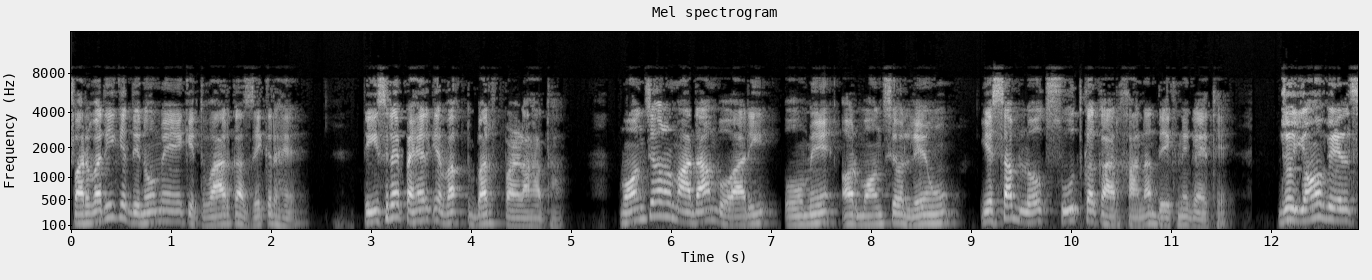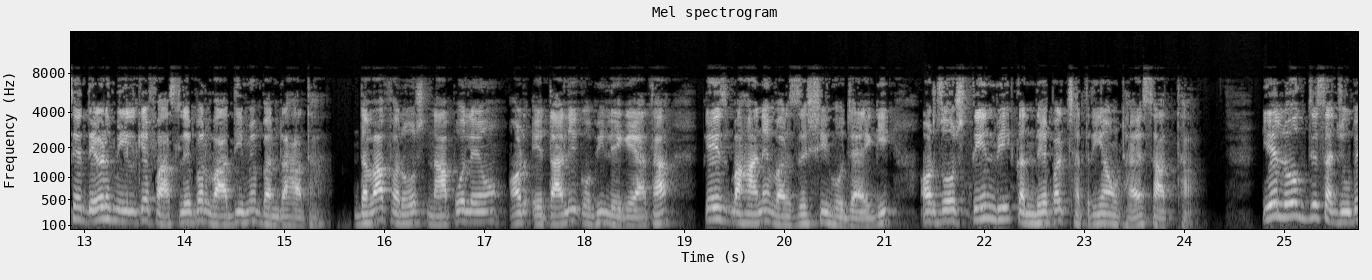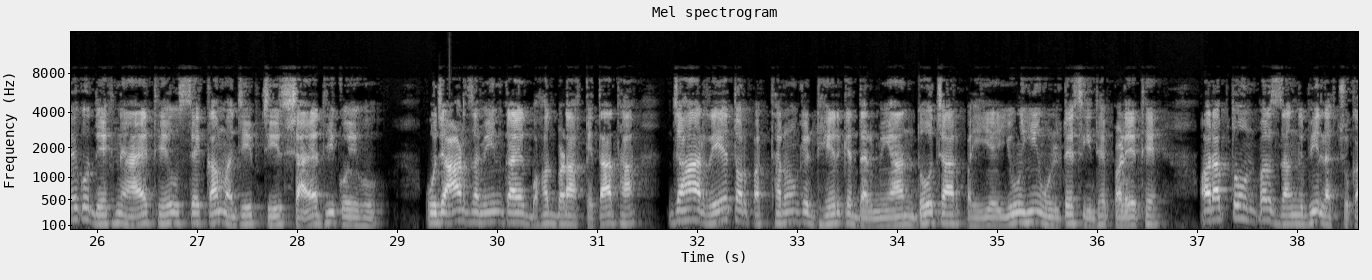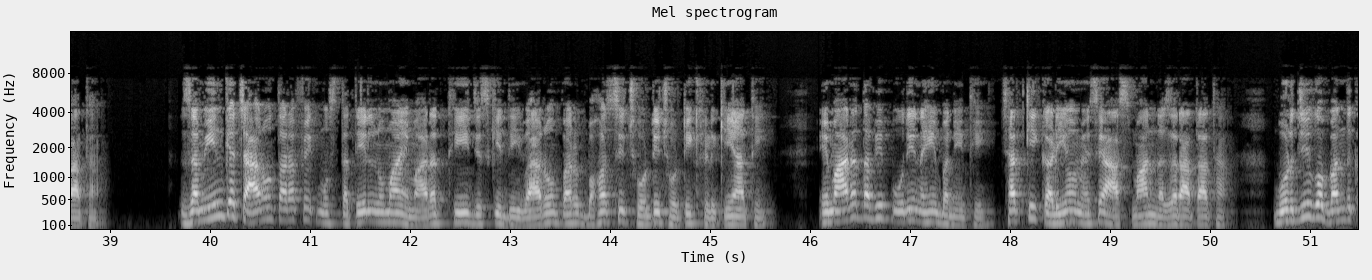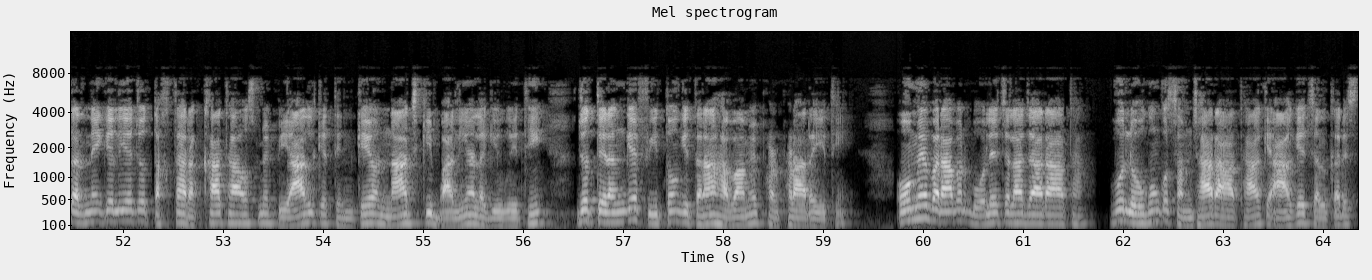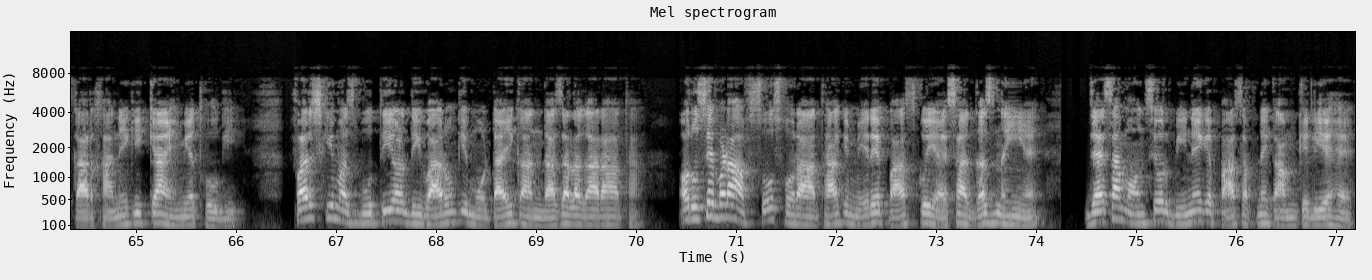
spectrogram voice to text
فروری کے دنوں میں ایک اتوار کا ذکر ہے۔ تیسرے پہر کے وقت برف پڑ رہا تھا۔ مونسیور اور مادام بواری، اومے اور مونسیور لیوں یہ سب لوگ سود کا کارخانہ دیکھنے گئے تھے، جو یوں ویل سے ڈیڑھ میل کے فاصلے پر وادی میں بن رہا تھا۔ دوا فروش ناپو لیوں اور ایتالی کو بھی لے گیا تھا کہ اس بہانے ورزشی ہو جائے گی اور زوشتین بھی کندھے پر چھتریاں اٹھائے ساتھ تھا۔ یہ لوگ جس عجوبے کو دیکھنے آئے تھے، اس سے کم عجیب چیز شاید ہی کوئی ہو۔ اجاڑ زمین کا ایک بہت بڑا قطع تھا، جہاں ریت اور پتھروں کے ڈھیر کے درمیان دو چار پہیے یوں ہی الٹے سیدھے پڑے تھے، اور اب تو ان پر زنگ بھی لگ چکا تھا۔ زمین کے چاروں طرف ایک مستطیل نما عمارت تھی، جس کی دیواروں پر بہت سی چھوٹی چھوٹی کھڑکیاں تھیں۔ عمارت ابھی پوری نہیں بنی تھی، چھت کی کڑیوں میں سے آسمان نظر آتا تھا۔ برجی کو بند کرنے کے لیے جو تختہ رکھا تھا، اس میں پیال کے تنکے اور ناچ کی بالیاں لگی ہوئی تھیں، جو ترنگے فیتوں کی طرح ہوا میں پھڑپڑا رہی تھی اومے برابر بولے چلا جا رہا تھا۔ وہ لوگوں کو سمجھا رہا تھا کہ آگے چل کر اس کارخانے کی کیا اہمیت ہوگی۔ فرش کی مضبوطی اور دیواروں کی موٹائی کا اندازہ لگا رہا تھا اور اسے بڑا افسوس ہو رہا تھا کہ میرے پاس کوئی ایسا گز نہیں ہے جیسا مونسی اور بینے کے پاس اپنے کام کے لیے ہے۔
